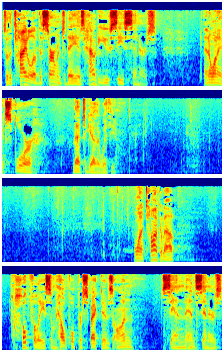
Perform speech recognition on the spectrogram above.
So the title of the sermon today is How Do You See Sinners? And I want to explore that together with you. I want to talk about, hopefully, some helpful perspectives on sin and sinners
